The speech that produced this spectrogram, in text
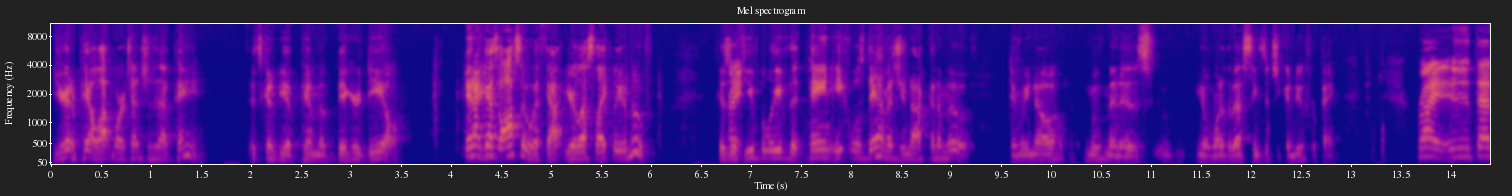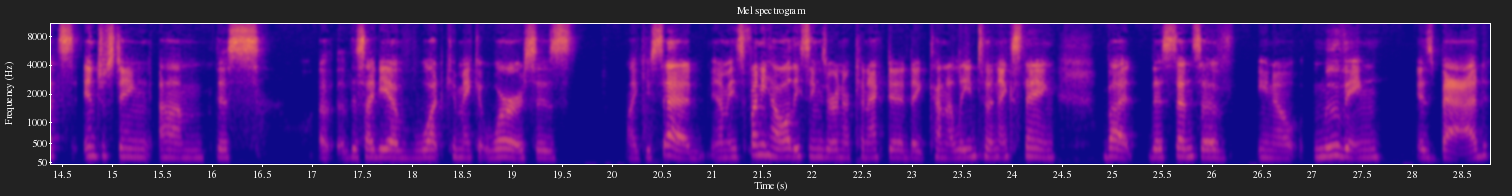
you're going to pay a lot more attention to that pain it's going to be a, a bigger deal. And I guess also with that, you're less likely to move. Because right. if you believe that pain equals damage, you're not going to move. And we know movement is, you know, one of the best things that you can do for pain. Right, and that's interesting. Um, this uh, this idea of what can make it worse is, like you said. I mean, it's funny how all these things are interconnected. They kind of lead to the next thing, but this sense of you know moving is bad,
